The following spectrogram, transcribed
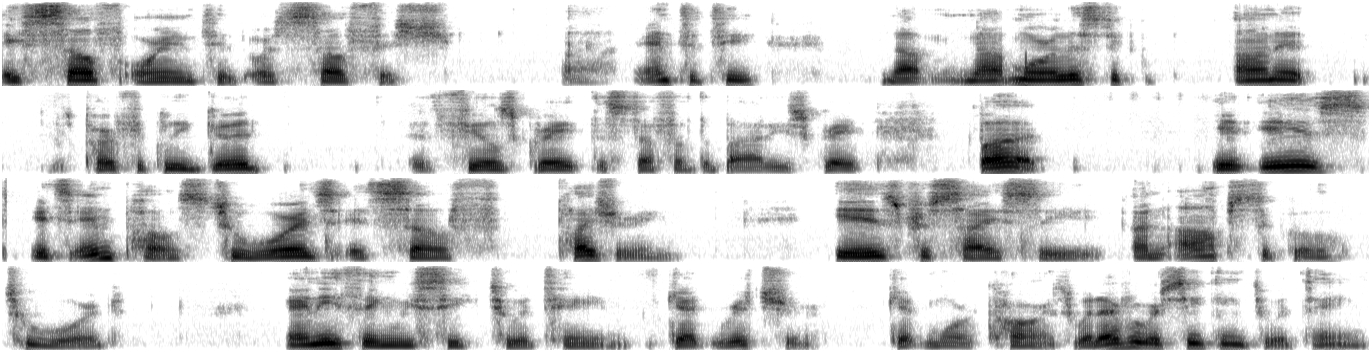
a self-oriented or selfish uh, entity not not moralistic on it. It's perfectly good. It feels great. The stuff of the body is great, but it is its impulse towards itself pleasuring is precisely an obstacle toward anything we seek to attain. Get richer, get more cars, whatever we're seeking to attain.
